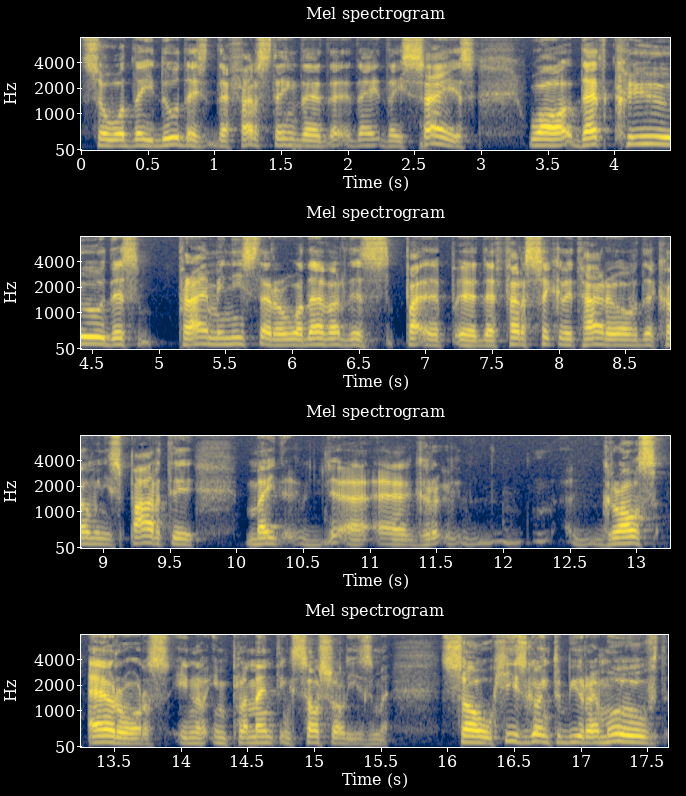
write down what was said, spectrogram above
So what they do, they, the first thing that they, they say is, well, that crew, this prime minister or whatever, this uh, the first secretary of the Communist Party made uh, uh, gr- gross errors in implementing socialism. So he's going to be removed,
